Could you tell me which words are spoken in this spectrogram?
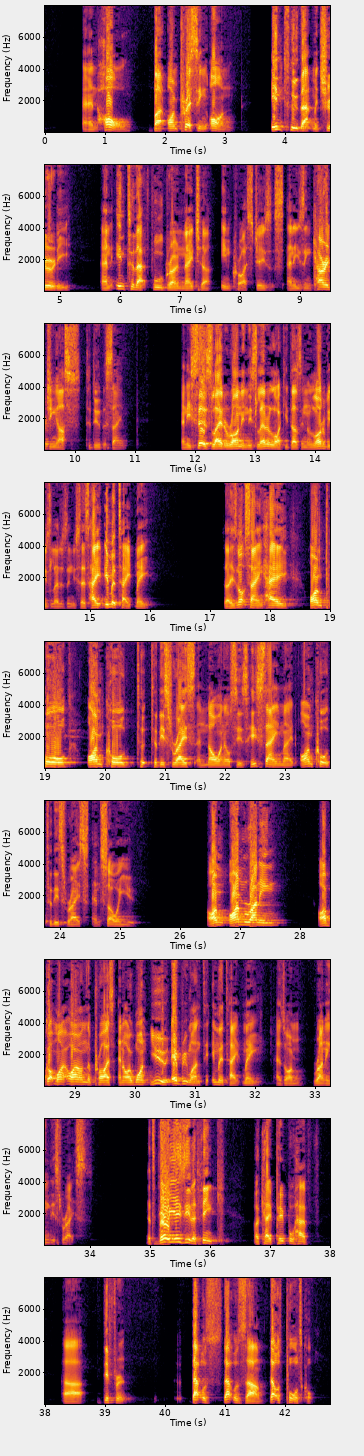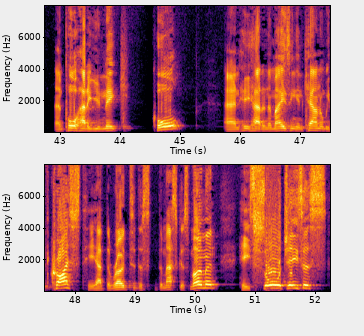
and whole, but I'm pressing on into that maturity and into that full grown nature in Christ Jesus. And he's encouraging us to do the same. And he says later on in this letter, like he does in a lot of his letters, and he says, Hey, imitate me. So he's not saying, Hey, I'm Paul, I'm called to, to this race and no one else is. He's saying, Mate, I'm called to this race and so are you. I'm, I'm running, I've got my eye on the prize, and I want you, everyone, to imitate me as I'm running this race. It's very easy to think, okay, people have uh, different that was, that, was, um, that was Paul's call. And Paul had a unique call, and he had an amazing encounter with Christ. He had the road to Damascus moment. He saw Jesus,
